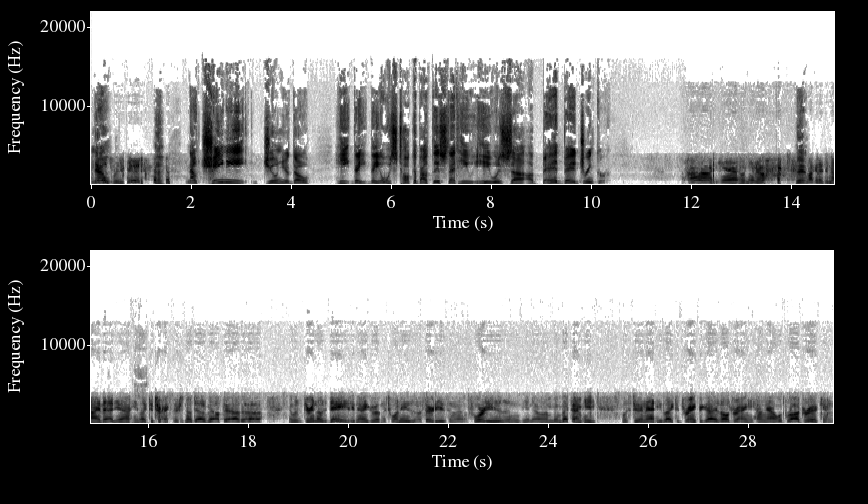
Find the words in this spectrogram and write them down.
Now good. now Chaney Jr. though he they they always talk about this that he he was uh, a bad bad drinker. Uh, yeah, you know, Yeah. I'm not going to deny that. Yeah, he liked to drink. There's no doubt about that. Uh, it was during those days, you know. He grew up in the 20s and the 30s and the 40s, and you know, and then by the time he was doing that, he liked to drink. The guys all drank. He hung out with Broderick and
